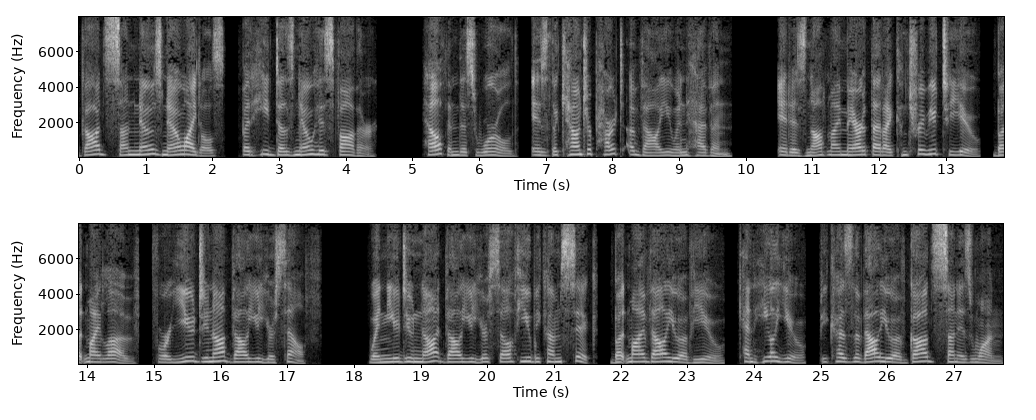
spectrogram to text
God's Son knows no idols, but He does know His Father. Health in this world, is the counterpart of value in heaven. It is not my merit that I contribute to you, but my love, for you do not value yourself. When you do not value yourself you become sick, but my value of you, can heal you, because the value of God's Son is one.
